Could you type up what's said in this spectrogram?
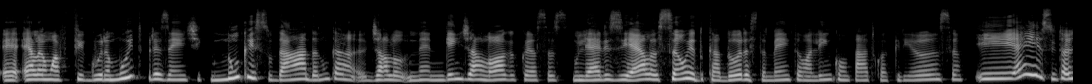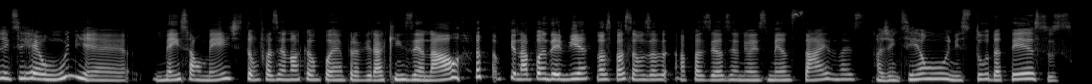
ela é uma figura muito presente, nunca estudada, nunca né, ninguém dialoga com essas mulheres e elas são educadoras também, estão ali em contato com a criança. E é isso, então a gente se reúne, é, mensalmente, estamos fazendo uma campanha para virar quinzenal, porque na pandemia nós passamos a, fazer as reuniões mensais, mas a gente se reúne, estuda textos,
